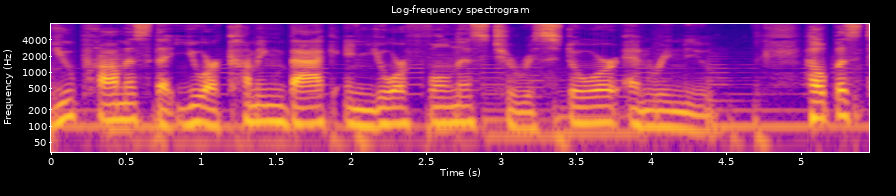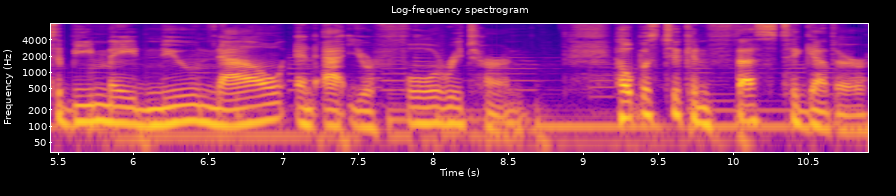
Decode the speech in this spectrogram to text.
you promise that you are coming back in your fullness to restore and renew. Help us to be made new now and at your full return. Help us to confess together,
